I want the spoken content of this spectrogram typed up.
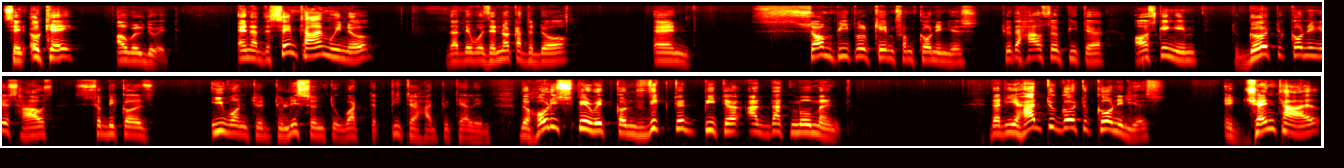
said, Okay, I will do it. And at the same time, we know that there was a knock at the door, and some people came from Cornelius to the house of Peter asking him to go to Cornelius' house so because he wanted to listen to what Peter had to tell him. The Holy Spirit convicted Peter at that moment that he had to go to Cornelius, a Gentile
